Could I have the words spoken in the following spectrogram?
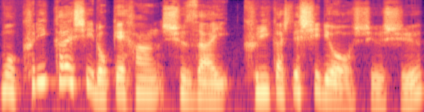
もう繰り返しロケハン、取材、繰り返して資料収集。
